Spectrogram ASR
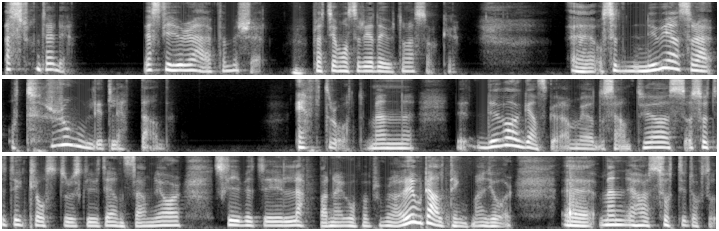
Jag struntar i det. Jag skriver det här för mig själv. För att jag måste reda ut några saker. Eh, och så nu är jag sådär otroligt lättad. Efteråt. Men det, var ganska mödosamt. Jag har suttit i kloster och skrivit ensam. Jag har skrivit i lappar när jag går på promenad. Jag har gjort allting man gör. Eh, men jag har suttit också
